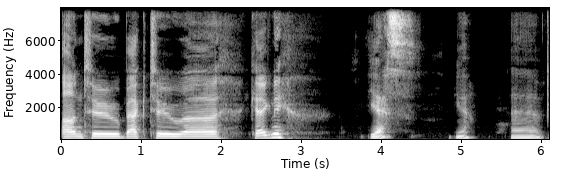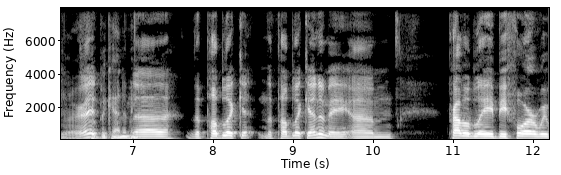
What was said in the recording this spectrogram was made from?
On to back to uh, Cagney. Yes. Yeah. Uh, All right. Public Enemy. Uh, the public, the public enemy. Um, probably before we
